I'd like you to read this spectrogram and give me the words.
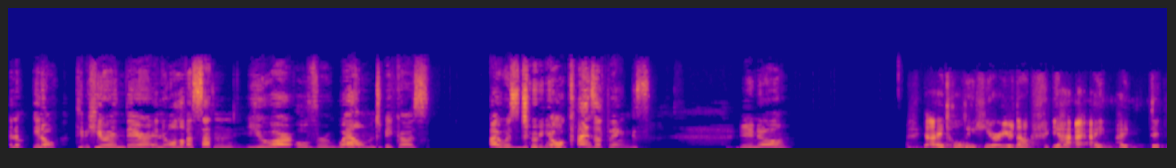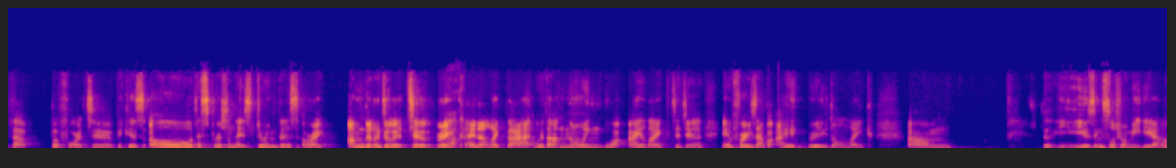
And, you know, here and there. And all of a sudden you are overwhelmed because I was doing all kinds of things, you know? I totally hear you. Now, yeah, I, I, I did that before too because, oh, this person is doing this. All right, I'm gonna do it too, right? Yeah. Kind of like that without yeah. knowing what I like to do. And for example, I really don't like um using social media.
